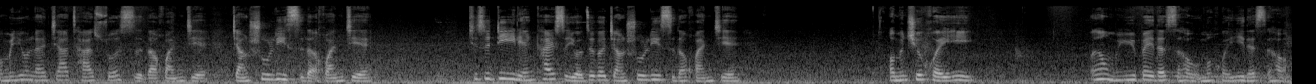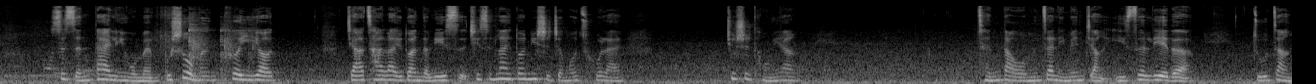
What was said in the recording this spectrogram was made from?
我们用来加查所史的环节，讲述历史的环节。其实第一年开始有这个讲述历史的环节，我们去回忆。当我们预备的时候，我们回忆的时候，是神带领我们，不是我们刻意要加插那一段的历史。其实那一段历史怎么出来，就是同样，陈导我们在里面讲以色列的族长。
